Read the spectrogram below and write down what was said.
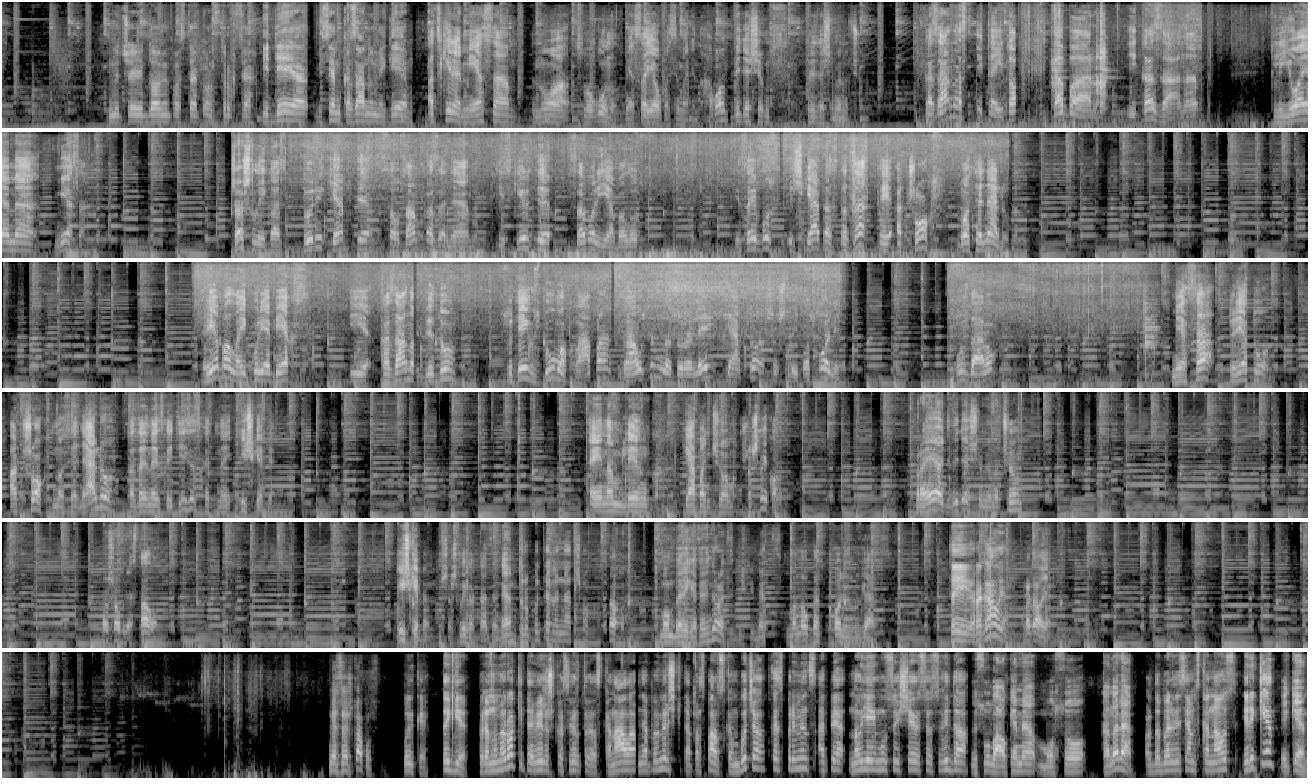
Nu čia įdomi pas tave konstrukcija. Idėja visiems kazanų mėgėjim. atskiria mėsą nuo svogūnų. Mėsa jau pasimarinavo 20-30 minučių. Kazanas įkaito. Dabar į kazaną klyjuojame mėsą. Šašlykas turi kepti sausam kazane, įskirti savo riebalus. Jisai bus iškepęs tada, kai atšoks nuo senelių. Riebalai, kurie bėgs į kazano vidų, suteiks dūmo kvapą, gausim natūraliai kepto šašlyko skonį. Uždarom. Mėsa turėtų atšokti nuo senelių, tada jinai skaitysis, kad jinai iškepė. Einam link kepančio šašlyko. Praėjo 20 minučių. Prašau prie stalo. Iškepėm šašlyką kazane. Truputėlį net šoko. Nu, mums dar reikia treniruotis biškai, bet manau, kad skonis bus geras. Tai ragaujam. Ragaujam. Mėsa iškapus. Puikiai. Taigi, prenumeruokite vyriškos virtuvės kanalą, nepamirškite paspausti skambučio, kas primins apie naujai mūsų išėjusios video. Visų laukiame mūsų kanale. O dabar visiems skanaus ir iki. Iki.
